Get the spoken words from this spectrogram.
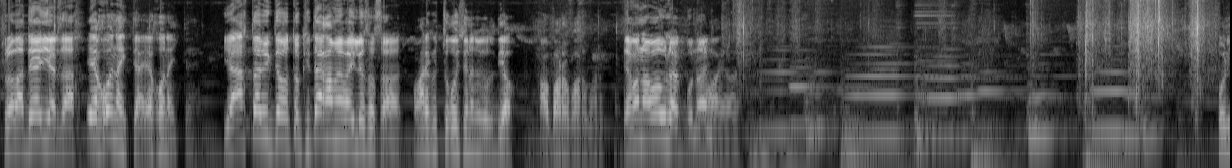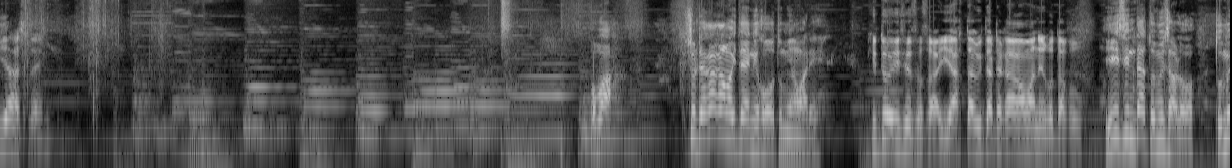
তোরা বাদে ইয়ার যা এখন আইতা এখন আইতা ইয়া আখতা বিকতা অত কিতা কামে পাইলো স্যার আমার কিছু কইছো না জলদি আও আও বারো বারো বারো এখন আবাও লাগবো না হয় হয়। পড়িয়া আসলাই নি বাবা কিছু টাকা কামাইতে আনি কো তুমি আমারে? কিতো হইছে স্যার ইয়া আখতা বিকতা টাকা কামানির কথা কও। এই চিন্তা তুমি ছাড়ো তুমি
